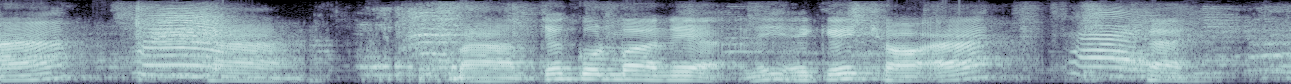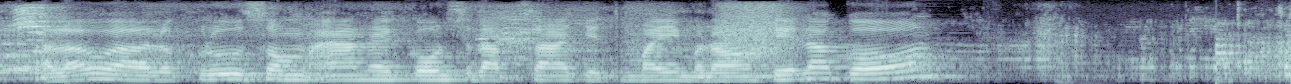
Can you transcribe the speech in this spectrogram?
អាឆាឆាបាទអញ្ចឹងកូនមើលនេះនេះអីគេឆអាឆេឆាឥឡូវអ่าលោកគ្រូសុំអានឲ្យកូនស្ដាប់សារជាថ្មីម្ដងទៀតណាកូនចាចាគ្រូ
